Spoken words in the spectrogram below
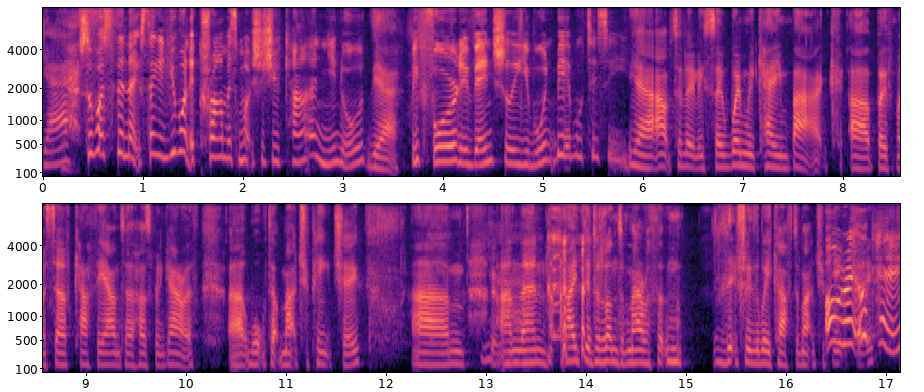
Yes. So what's the next thing? And you want to cram as much as you can, you know. Yeah. Before eventually you won't be able to see. Yeah, absolutely. So when we came back, uh, both myself, Cathie, and her husband Gareth uh, walked up Machu Picchu, um, and then I did a London Marathon literally the week after Machu Picchu. Oh, right, okay.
